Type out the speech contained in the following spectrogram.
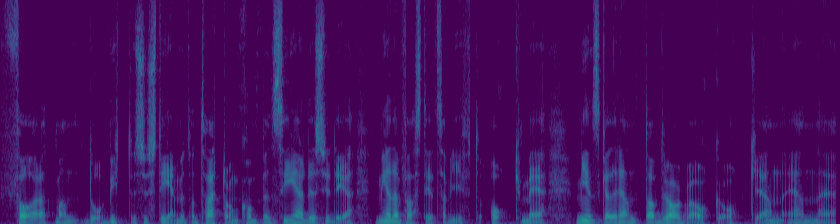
för att man då bytte system, utan tvärtom kompenserades ju det med en fastighetsavgift och med minskade ränteavdrag va? och, och en, en eh,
